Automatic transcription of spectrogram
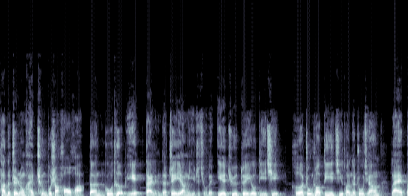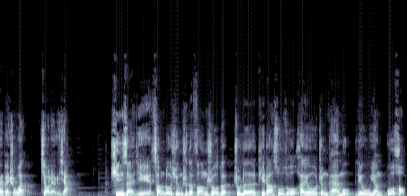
他的阵容还称不上豪华，但古特比带领的这样一支球队，也绝对有底气和中超第一集团的朱强来掰掰手腕，较量一下。新赛季，沧州雄狮的防守端除了铁闸苏祖，还有郑凯木、刘洋、郭浩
